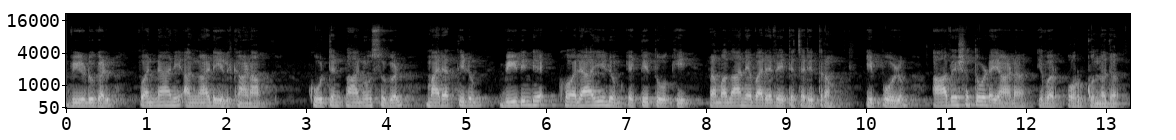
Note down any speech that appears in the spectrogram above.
വീടുകൾ പൊന്നാനി അങ്ങാടിയിൽ കാണാം. കൂറ്റൻ പാനൂസുകൾ മരത്തിലും വീടിന്റെ കൊലായിലും കെട്ടിത്തൂക്കി റമദാനെ വരവേറ്റ ചരിത്രം ഇപ്പോഴും ആവേശത്തോടെയാണ് ഇവർ ഓർക്കുന്നത്.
